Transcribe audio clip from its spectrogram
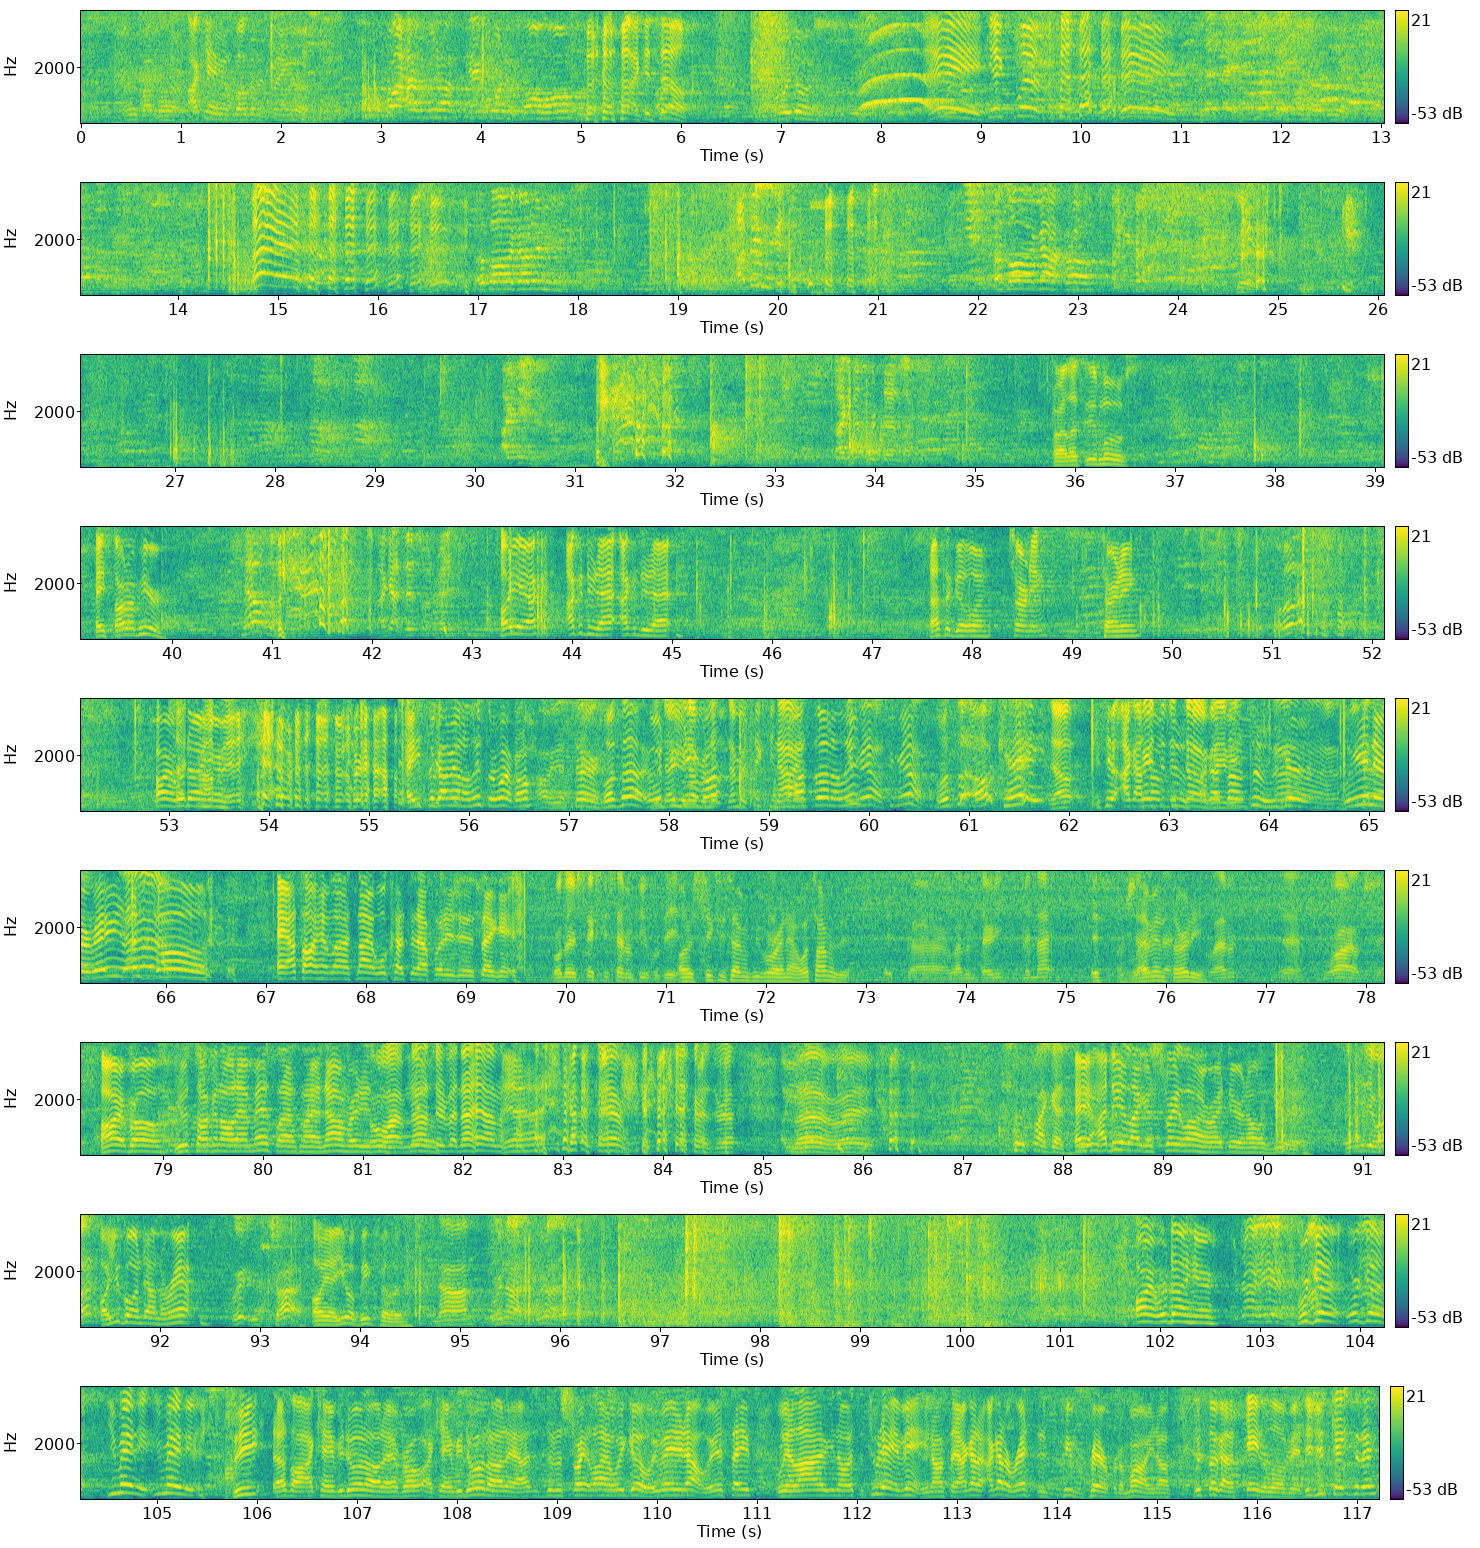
I can't even buckle this thing up. Well, I haven't been on skateboard in so long. I can tell. What are we doing? Hey, kickflip! hey! That's all I got in me. I did it. That's all I got, bro. I can't do it. I can just pretend like it. All right, let's see the moves. Hey, start up here. Hell no! I got this one ready. Oh yeah, I could, I could do that. I could do that. That's a good one. Turning. Turning. All right, we're done here. yeah, we're done. We're out. Hey, you still got me on the list or what, bro? Oh yes, sir. What's up? What know you, you're get, number, bro? number 69. Am I still on the Check list? me out. Check me out. What's up? Okay. Yep. You see, I got Straight something to the too. toe, I got baby. something too. We Uh, good. We in there, go. baby. Let's go. Hey, I saw him last night. We'll cut to that footage in a second. Well, there's 67 people deep. Oh, there's 67 people right now. What time is it? It's uh, 11:30 midnight. It's some shit 11:30. 11. Yeah. Wild shit. All right, bro. You was talking all that mess last night. Now I'm ready to see Oh, I'm not skills. sure about that. I'm Yeah. cut the cameras. Cut the cameras, bro. no way. Looks like a. Hey. I did like a straight line right there, and I was good. You did what? Are you going down the ramp? We're, try. Oh yeah, you a big fella. No, I'm, we're not. We're not. All right, we're done here. We're not here. We're good. We're good. You made it. You made it. See, that's why I can't be doing all that, bro. I can't be doing all that. I just did a straight line. We good. We made it out. We're safe. We're alive. You know, it's a two-day event. You know what I'm saying? I gotta, I gotta rest and be prepared for tomorrow. You know, we still gotta skate a little bit. Did you skate today?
